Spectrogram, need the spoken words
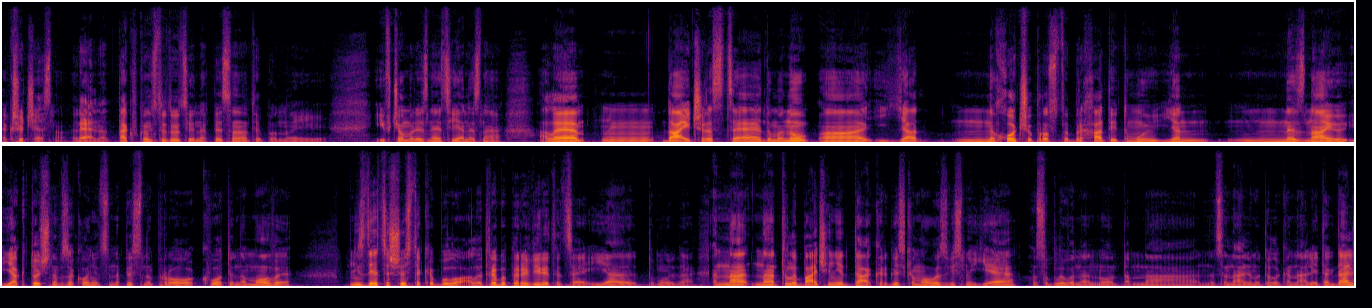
якщо чесно. Реально, так в Конституції написано, типу, ну і, і в чому різниця, я не знаю. Але м, да, і через це думаю, ну а, я не хочу просто брехати, тому я не знаю, як точно в законі це написано про квоти на мови. Мені здається, щось таке було, але треба перевірити це, і я думаю, да. На, на телебаченні, да, киргизька мова, звісно, є, особливо на, ну, там, на національному телеканалі і так далі.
